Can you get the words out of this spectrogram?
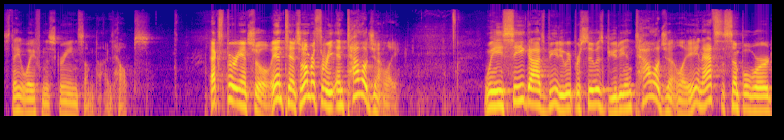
Stay away from the screen sometimes, helps. Experiential, intentional. Number three, intelligently. We see God's beauty, we pursue his beauty intelligently, and that's the simple word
